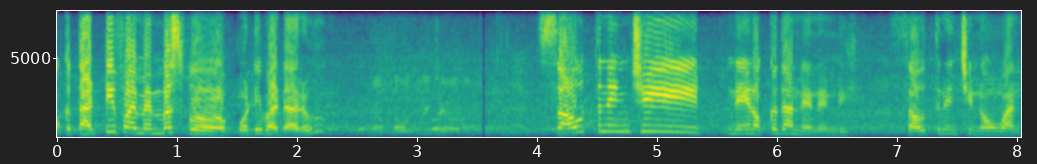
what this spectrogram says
ఒక థర్టీ ఫైవ్ మెంబర్స్ పోటీ పడ్డారు సౌత్ నుంచి నేను ఒక్కదాన్నేనండి సౌత్ నుంచి నో వన్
